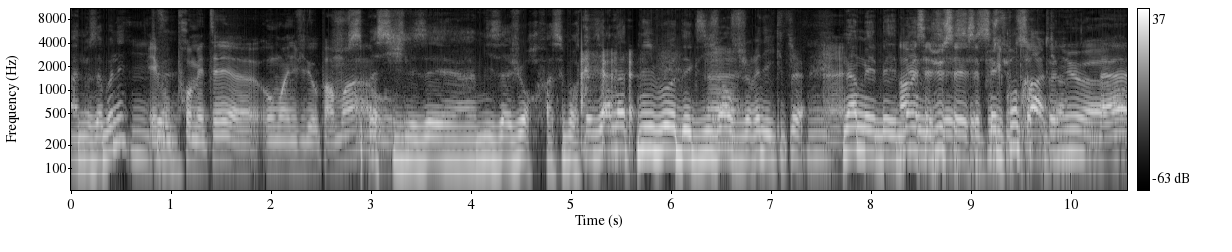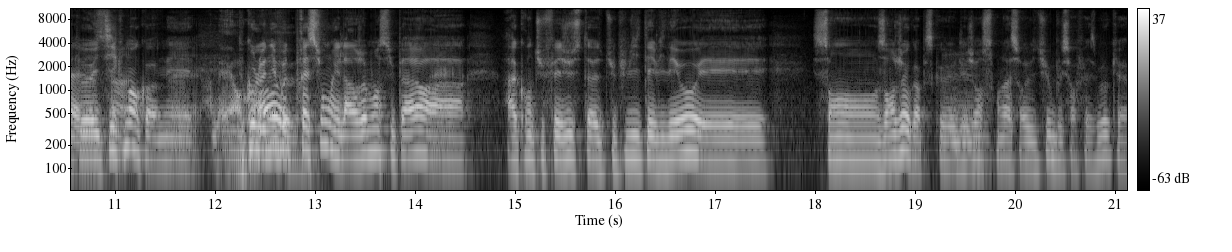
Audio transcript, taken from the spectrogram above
à nos abonnés. Mm. Et vous promettez euh, au moins une vidéo par mois Je sais pas ou- si je les ai euh, mises à jour. Enfin, c'est pour te dire notre niveau d'exigence Ouais. juridique. tu vois. mm. Non, mais, c'est juste, c'est le contrat. tenu euh, Bah, un peu éthiquement, quoi. Mais Ouais. Mais du coup, le niveau de pression est largement supérieur à, à quand tu fais juste, euh, tu publies tes vidéos et sans enjeu, quoi, parce que Mhm. les gens sont là sur YouTube ou sur Facebook. euh.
